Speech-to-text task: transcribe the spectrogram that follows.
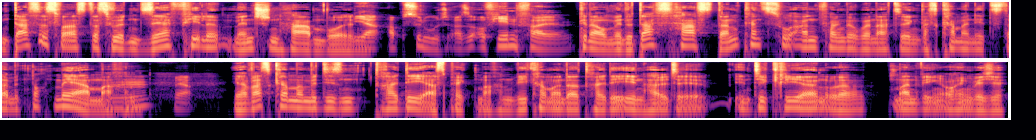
Und das ist was, das würden sehr viele Menschen haben wollen. Ja, absolut. Also auf jeden Fall. Genau, und wenn du das hast, dann kannst du anfangen darüber nachzudenken, was kann man jetzt damit noch mehr machen? Mhm, ja. Ja, was kann man mit diesem 3D-Aspekt machen? Wie kann man da 3D-Inhalte integrieren oder meinetwegen auch irgendwelche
